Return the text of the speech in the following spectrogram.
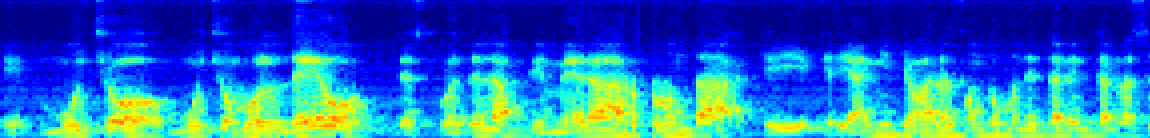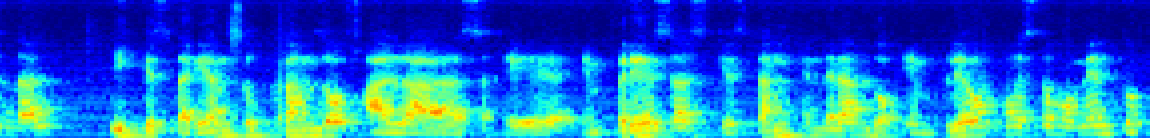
eh, mucho, mucho moldeo después de la primera ronda que querían llevar al Fondo Monetario Internacional y que estarían tocando a las eh, empresas que están generando empleo en este momento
